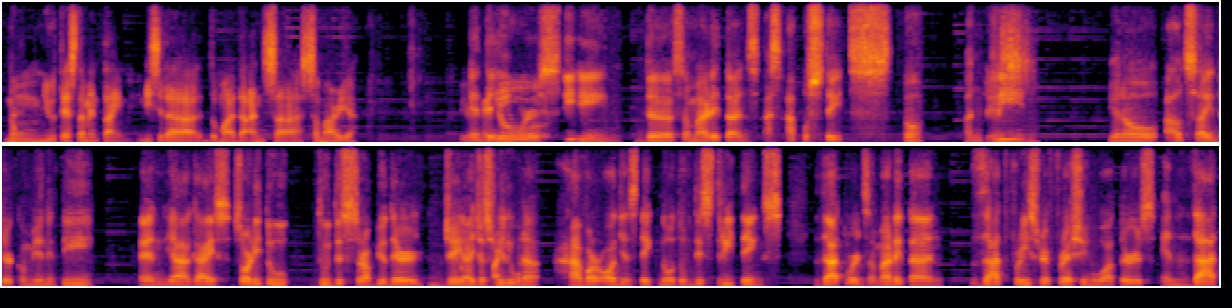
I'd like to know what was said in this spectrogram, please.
nung New Testament time. Hindi sila dumadaan sa Samaria. Yun, And they medyo- were seeing the Samaritans as apostates, no? Unclean, you know, outside their community. And yeah, guys, sorry to to disrupt you there, Jay. I just really wanna have our audience take note of these three things. That word Samaritan, that phrase refreshing waters, and that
